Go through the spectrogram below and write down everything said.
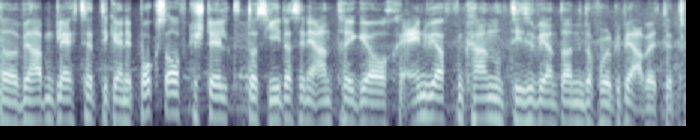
Äh, wir haben gleichzeitig eine Box aufgestellt, dass jeder seine Anträge auch einwerfen kann und diese werden dann in der Folge bearbeitet.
